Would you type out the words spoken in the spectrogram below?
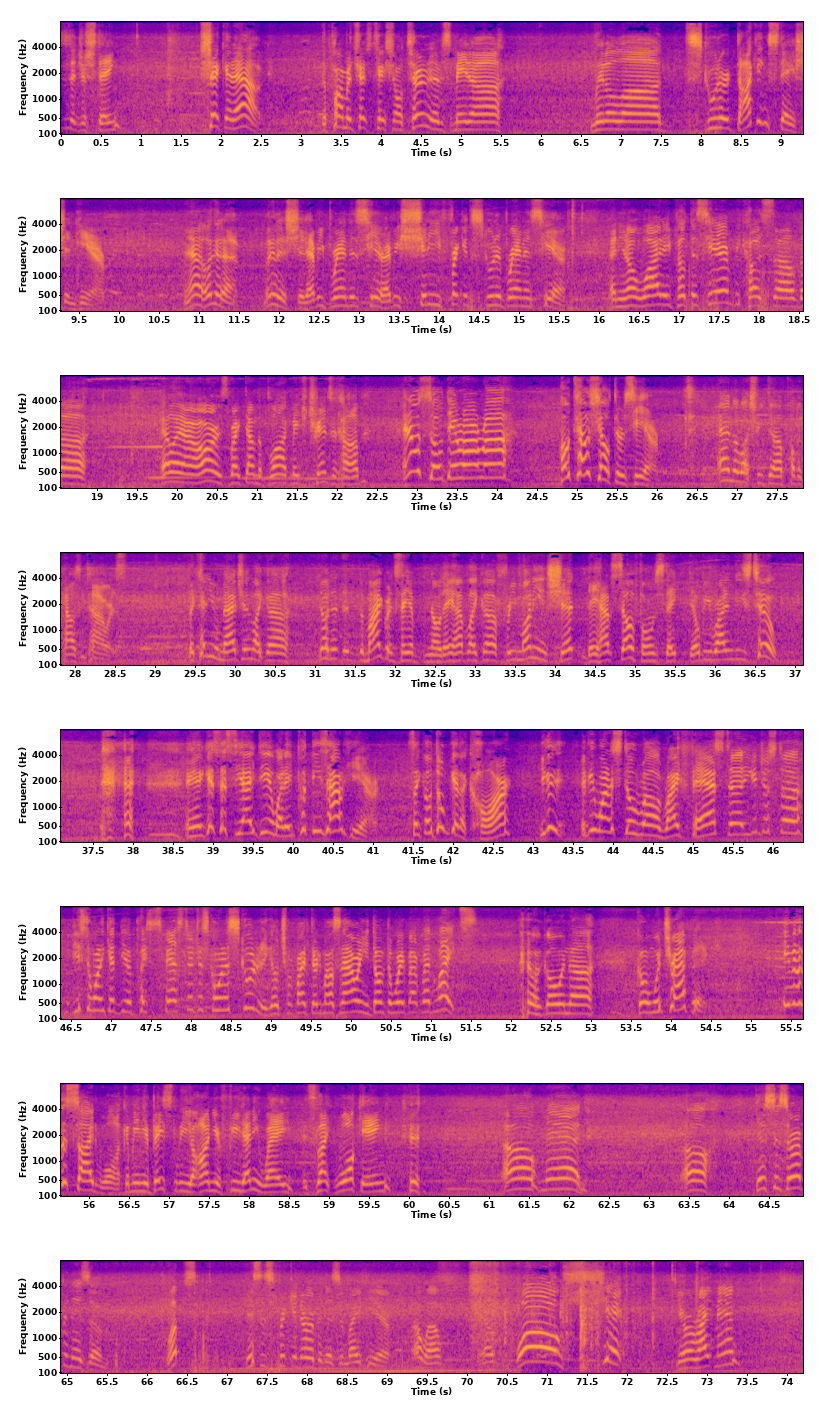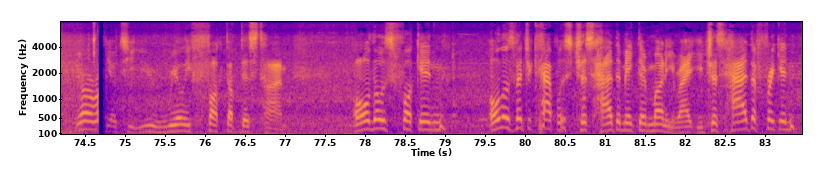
This is interesting. Check it out. The Department of Transportation Alternatives made a little uh, scooter docking station here. Yeah, look at that. Look at this shit. Every brand is here. Every shitty freaking scooter brand is here. And you know why they built this here? Because uh, the LIRR is right down the block, major transit hub. And also there are uh, hotel shelters here. And the luxury uh, public housing towers. But can you imagine like uh, you know, the, the, the, migrants, they have, you know, they have like uh, free money and shit. They have cell phones. They, they'll be riding these too. and I guess that's the idea why they put these out here. It's like, oh, don't get a car. You can, if you want to still uh, ride fast, uh, you can just, uh, if you still want to get your places faster, just go on a scooter. You go 25, 30 miles an hour and you don't have to worry about red lights. or going, uh, going with traffic. Even on the sidewalk, I mean, you're basically on your feet anyway. It's like walking. Oh man. Oh, this is urbanism. Whoops. This is freaking urbanism right here. Oh well. Whoa, shit. You're alright, man? You're alright. DOT, you really fucked up this time. All those fucking, all those venture capitalists just had to make their money, right? You just had to freaking,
